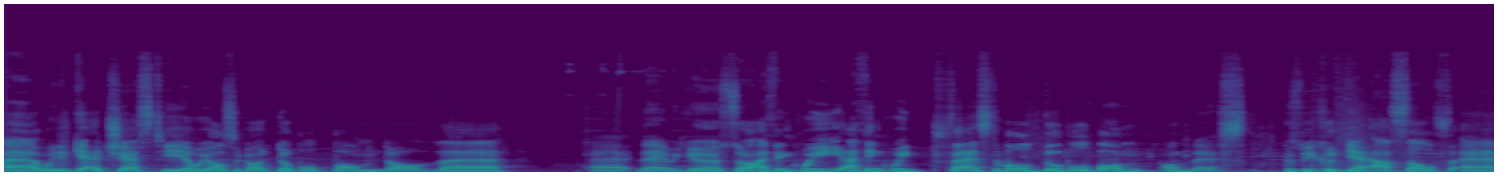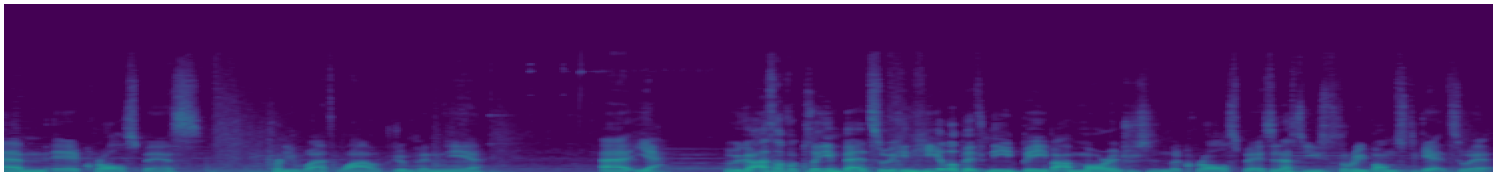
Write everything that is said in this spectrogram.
Uh, we did get a chest here. We also got a double bomb door there. Uh, there we go. So I think we, I think we first of all double bomb on this because we could get ourselves um, a crawl space. Pretty worthwhile. Jump in here. Uh, yeah. we got ourselves a clean bed so we can heal up if need be, but I'm more interested in the crawl space. I'd have to use three bombs to get to it.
